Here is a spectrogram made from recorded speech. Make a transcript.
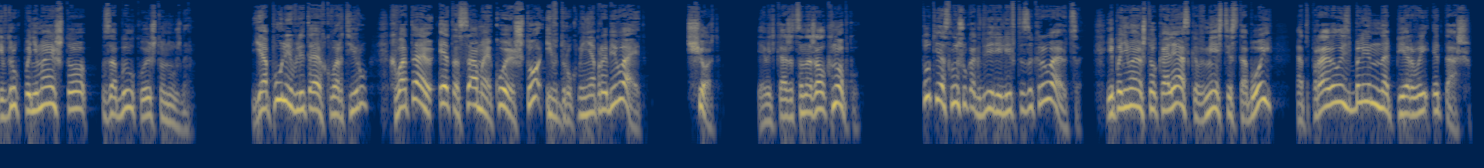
и вдруг понимаешь, что забыл кое-что нужное. Я пулей влетаю в квартиру, хватаю это самое кое-что, и вдруг меня пробивает. Черт, я ведь, кажется, нажал кнопку. Тут я слышу, как двери лифта закрываются, и понимаю, что коляска вместе с тобой отправилась, блин, на первый этаж.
